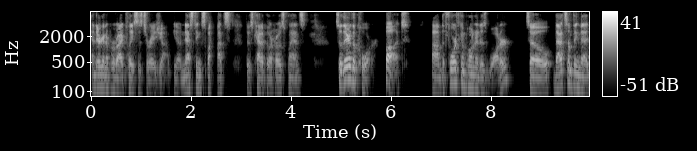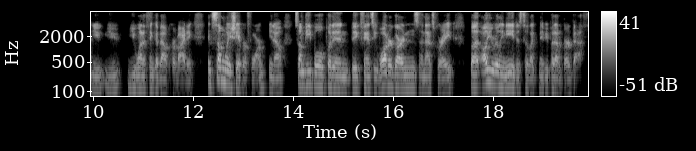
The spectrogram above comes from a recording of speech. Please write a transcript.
and they're going to provide places to raise young, you know, nesting spots, those caterpillar host plants. So they're the core. But um, the fourth component is water. So that's something that you you you want to think about providing in some way, shape, or form. You know, some people put in big fancy water gardens, and that's great. But all you really need is to like maybe put out a bird bath.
